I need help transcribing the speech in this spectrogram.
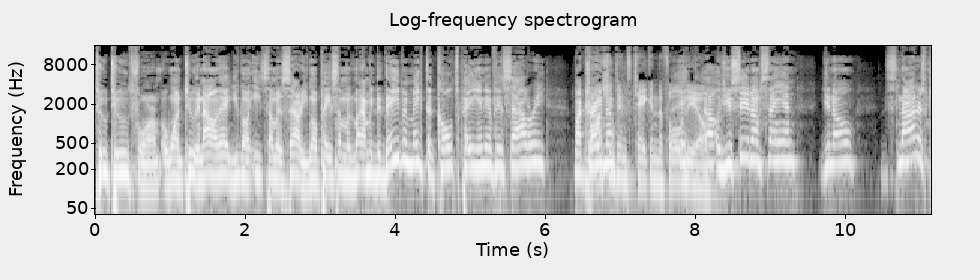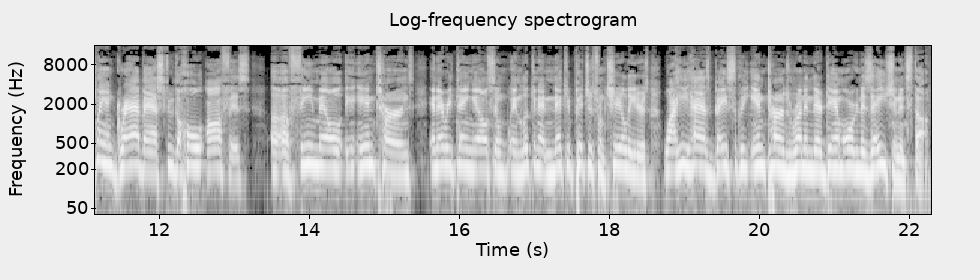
two twos for him or one two, and not only that, you're gonna eat some of his salary. You're gonna pay some of his money. I mean, did they even make the Colts pay any of his salary by trading him? Washington's taking the full deal. Oh, you see what I'm saying? You know, Snyder's playing grab ass through the whole office uh, of female interns and everything else, and, and looking at naked pictures from cheerleaders while he has basically interns running their damn organization and stuff.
